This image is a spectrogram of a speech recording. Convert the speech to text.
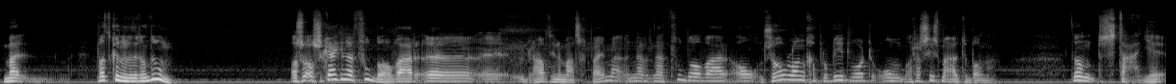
Maar wat kunnen we er dan doen? Als we, als we kijken naar het voetbal, waar, eh, eh, überhaupt in de maatschappij, maar naar, naar het voetbal waar al zo lang geprobeerd wordt om racisme uit te bannen. Dan sta je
